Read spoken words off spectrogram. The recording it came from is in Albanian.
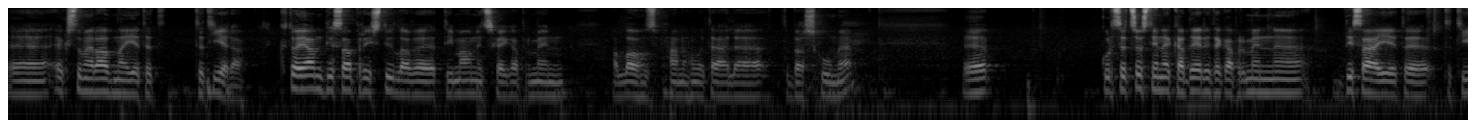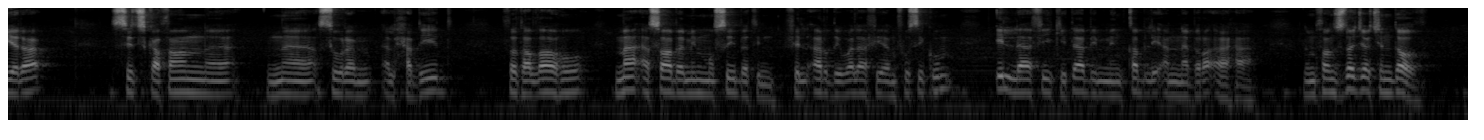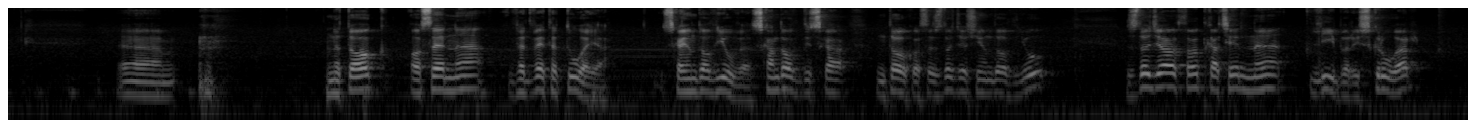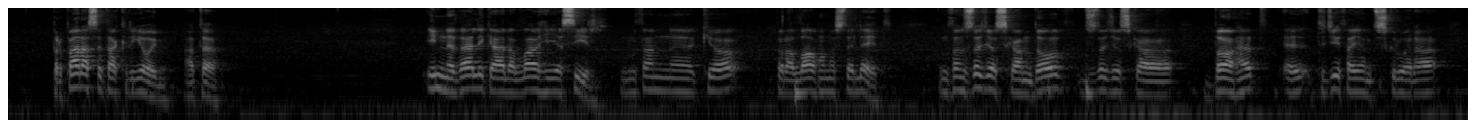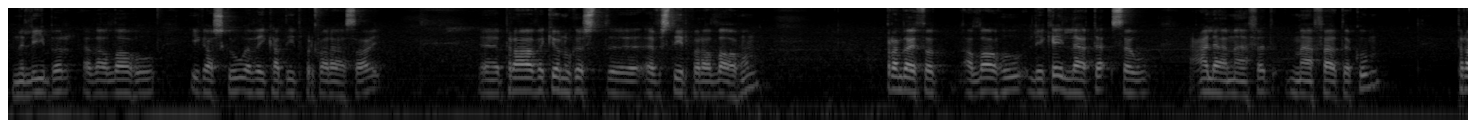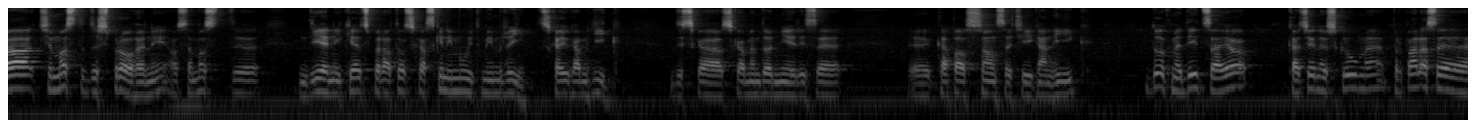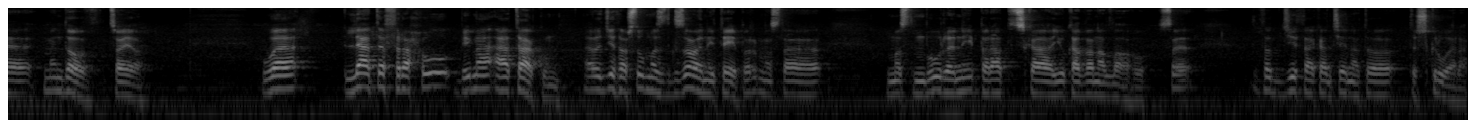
e kështu me radhë në ajete të tjera. Këto janë disa prej shtyllave të imanit çka i ka përmen Allahu subhanahu wa ta'ala të bashkume. E, kurse çështjen e kaderit e ka përmen në disa ajete të tjera, siç ka thonë në suren El Hadid, Thotë Allahu, Ma asabe min musibetin fil ardi wala fi enfusikum illa fi kitabin min qabli an nebra'aha. Domethënë çdo gjë që ndodh në tokë ose në vetvetet tuaja, çka ju ndodh juve, çka ndodh diçka në tokë ose çdo gjë që ju ndodh ju, çdo gjë thotë ka qenë në libër i shkruar përpara se ta krijojmë atë. Inna zalika ala Allahi yasir. Domethënë kjo për Allahun është e lehtë. Domethënë çdo gjë çka ndodh, çdo gjë çka bëhet, e të gjitha janë të shkruara në libër, edhe Allahu i ka shkru edhe i ka ditë përpara asaj. E, pra edhe kjo nuk është e vështirë për Allahun. Prandaj thot Allahu likay la ta'sau ala ma fat ma fatakum. Pra që mos të dëshpëroheni ose mos të Ndiheni keq për ato çka s'keni mujt m'i mrri, çka ju kan hik, diçka çka mendon njeri se ka pas shanse që i kan hik, duhet me dit se ajo ka qenë e shkrume përpara se me ndodh çajo. Wa la tafrahu bima atakum, edhe gjithashtu mos të gëzoheni tepër, mos të mos të mburreni për atë çka ju ka dhënë Allahu, se thot gjitha kan qenë ato të shkruara.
